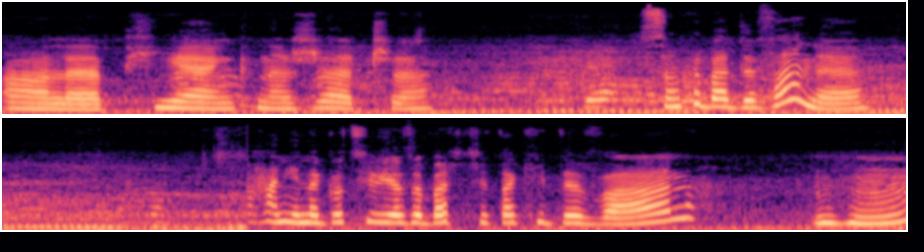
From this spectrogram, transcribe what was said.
Ale piękne rzeczy. Są chyba dywany. Kochani, negocjuję, zobaczcie, taki dywan. Mhm.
